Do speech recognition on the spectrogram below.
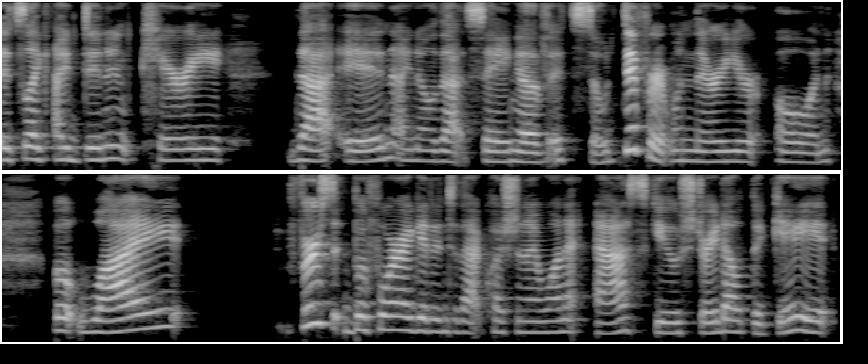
it's like I didn't carry that in. I know that saying of it's so different when they're your own. But why? First, before I get into that question, I want to ask you straight out the gate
